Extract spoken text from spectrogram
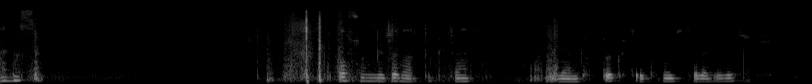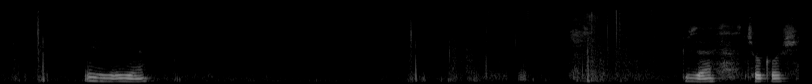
ya nasıl olsun güzel attık güzel yem tuttuk 8. sıradayız iyi iyi Güzel, çok hoş.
